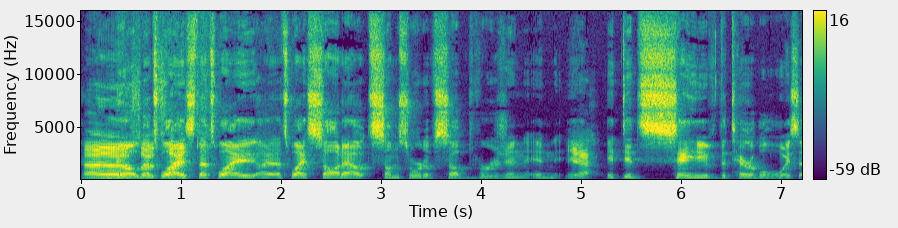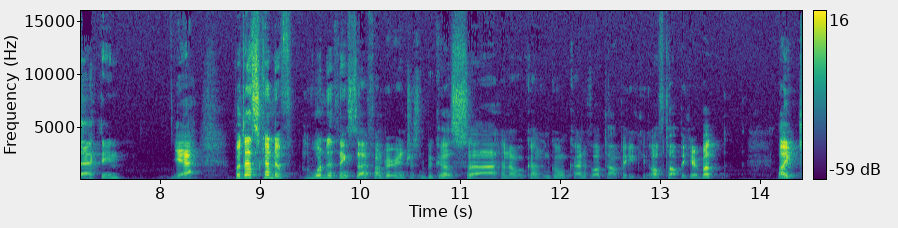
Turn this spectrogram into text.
no, so that's why. like- that's why. I, that's why I sought out some sort of subbed version, and it, Yeah. it did save the terrible voice acting. Yeah, but that's kind of one of the things that I found very interesting because uh, I know we're kind of going kind of off topic off topic here, but like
